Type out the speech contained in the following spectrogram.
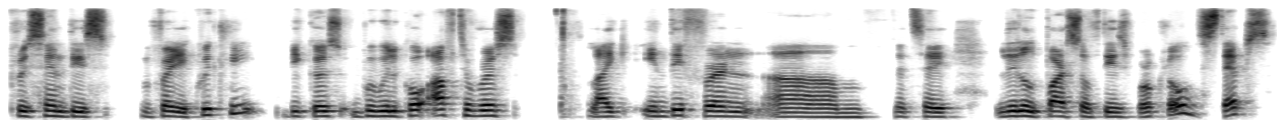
present this very quickly because we will go afterwards like in different, um, let's say, little parts of this workflow steps,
